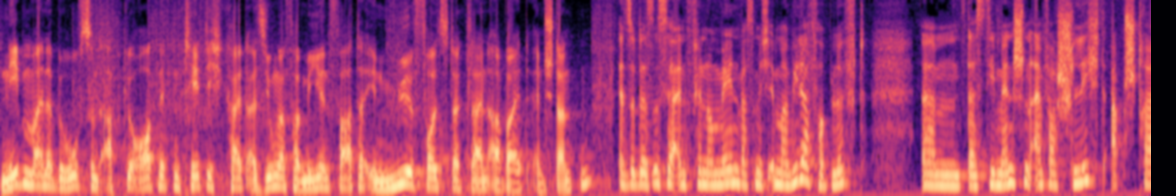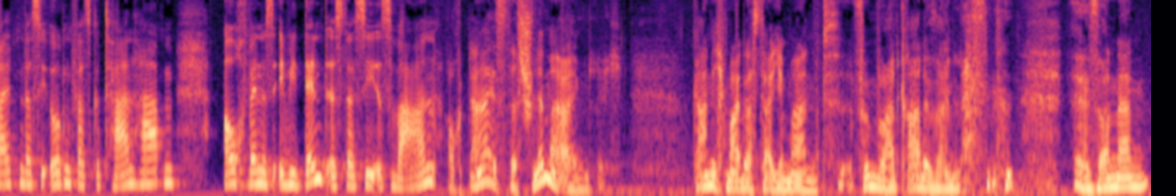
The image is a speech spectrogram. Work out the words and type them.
neben meiner Berufs- und Abgeordnetentätigkeit als junger Familienvater in mühevollster Kleinarbeit entstanden? Also das ist ja ein Phänomen, was mich immer wieder verblüfft, ähm, dass die Menschen einfach schlicht abstreiten, dass sie irgendwas getan haben, auch wenn es evident ist, dass sie es waren. Auch da ist das Schlimme eigentlich. Gar nicht mal, dass da jemand fünf hat gerade sein lassen, äh, sondern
